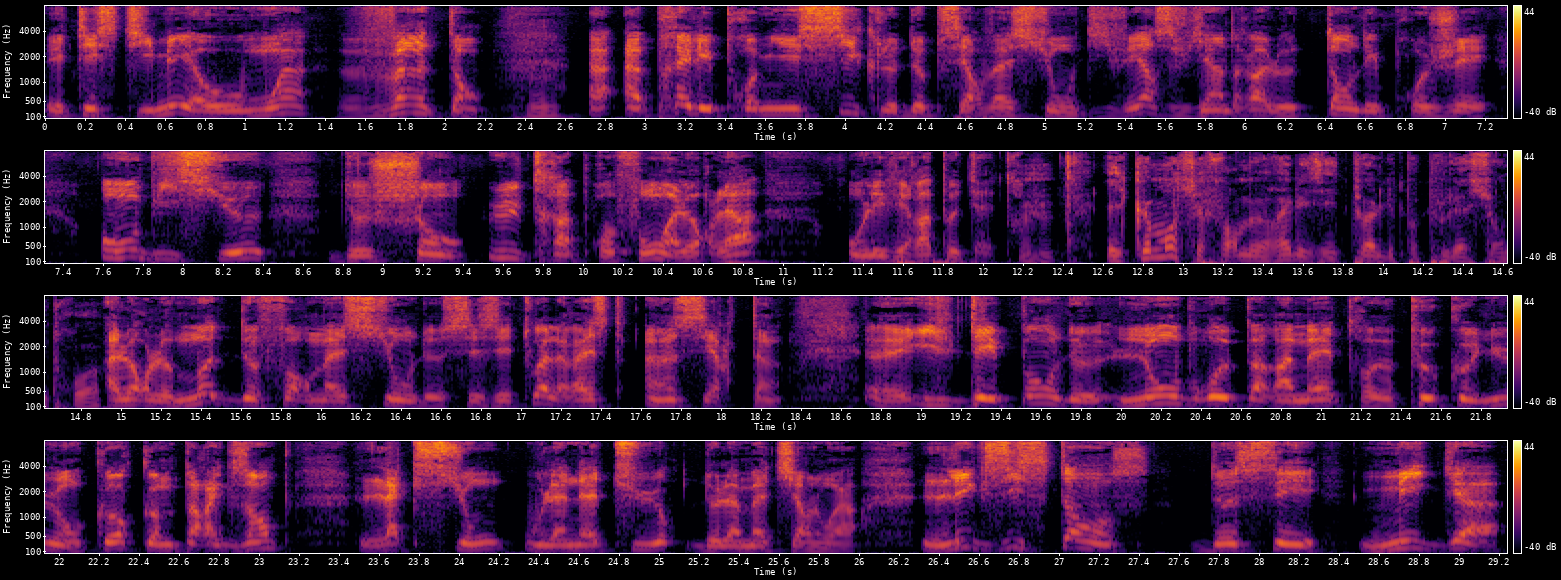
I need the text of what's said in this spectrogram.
est estimée à au moins 20 ans. A- Après les premiers cycles d'observation diverses viendra le temps des projets ambitieux de champs ultra profonds. Alors là, on les verra peut-être. Et comment se formeraient les étoiles de population 3 Alors le mode de formation de ces étoiles reste incertain. Euh, il dépend de nombreux paramètres peu connus encore, comme par exemple l'action ou la nature de la matière noire. L'existence de ces méga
